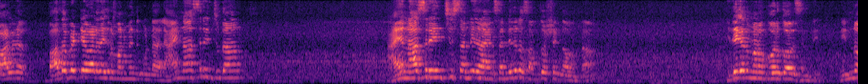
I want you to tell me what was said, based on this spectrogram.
వాళ్ళని బాధ పెట్టే వాళ్ళ దగ్గర మనం ఎందుకు ఉండాలి? ఆయన ఆశ్రయించుదాం. ఆయన ఆశ్రయించి సన్నిధి ఆయన సన్నిధిలో సంతోషంగా ఉందాం ఇదే కదా మనం కోరుకోవాల్సింది. నిన్ను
